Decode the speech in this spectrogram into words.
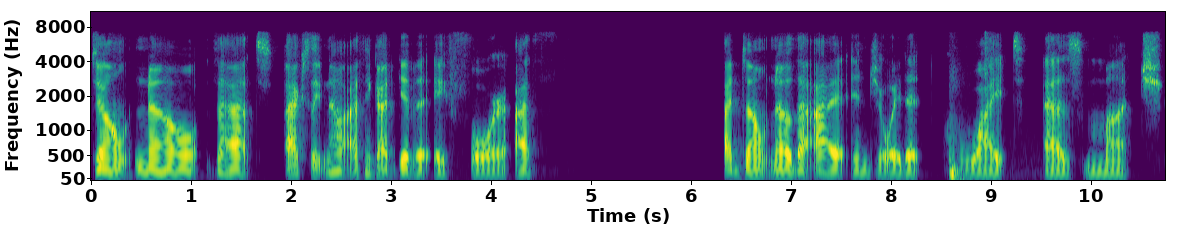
don't know that. Actually, no. I think I'd give it a four. I I don't know that I enjoyed it quite as much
